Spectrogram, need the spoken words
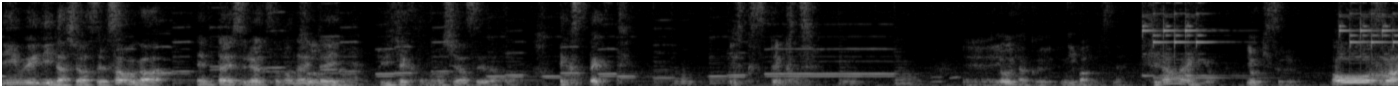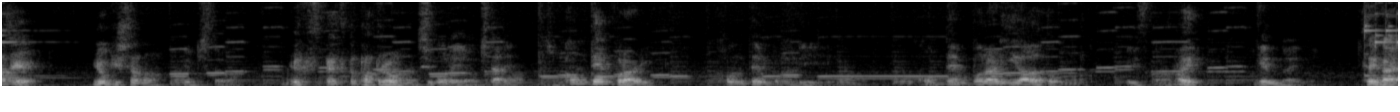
DVD 出し忘れサブが延滞するやつとか大体リそうだよジェクトの押し忘れだから。Expect エクスペクト、えー、402番ですね。知らないよ。予期するおお素晴らしい。予期したな。予期したわ。expect パトローナ守護霊を来たれコンテンポラリー。コンテンポラリコンテンポラリーアート。ーいいですか？はい。現代の。正解。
